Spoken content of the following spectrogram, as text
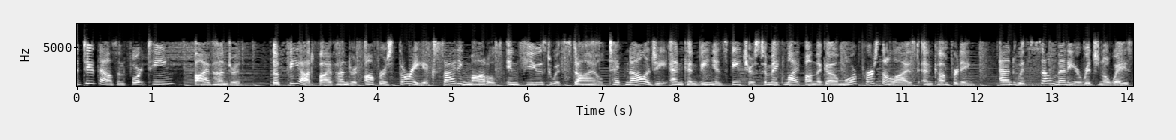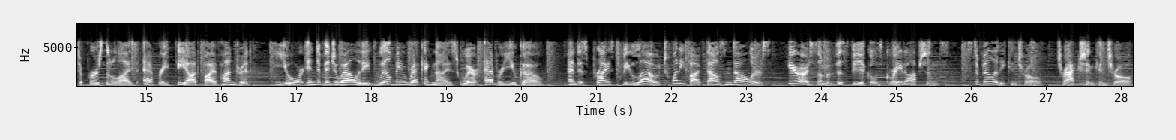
The 2014 500. The Fiat 500 offers three exciting models infused with style, technology, and convenience features to make life on the go more personalized and comforting. And with so many original ways to personalize every Fiat 500, your individuality will be recognized wherever you go and is priced below $25,000. Here are some of this vehicle's great options. Stability control, traction control,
